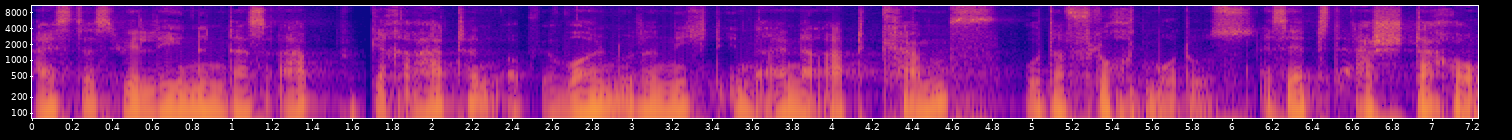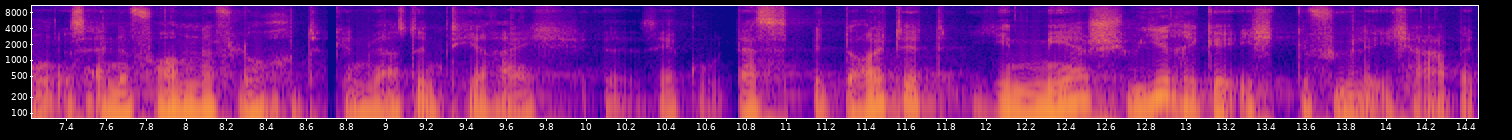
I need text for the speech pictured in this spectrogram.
heißt das, wir lehnen das ab, geraten, ob wir wollen oder nicht, in eine Art Kampf- oder Fluchtmodus. Selbst Erstarrung ist eine Form der Flucht, kennen wir aus dem Tierreich äh, sehr gut. Das bedeutet, je mehr schwierige ich Gefühle ich habe,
